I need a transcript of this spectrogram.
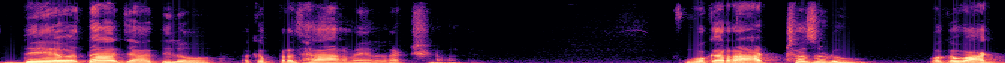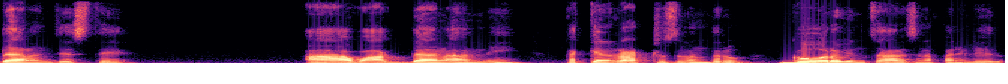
దేవతా జాతిలో ఒక ప్రధానమైన లక్షణం ఉంది. ఒక రాక్షసుడు ఒక వాగ్దానం చేస్తే ఆ వాగ్దానాన్ని తక్కిన రాక్షసులందరూ గౌరవించాల్సిన పని లేదు.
